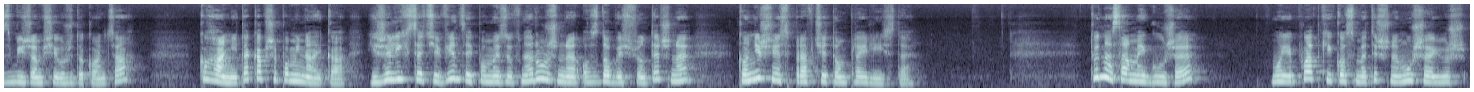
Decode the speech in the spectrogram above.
Zbliżam się już do końca. Kochani, taka przypominajka. Jeżeli chcecie więcej pomysłów na różne ozdoby świąteczne, koniecznie sprawdźcie tą playlistę. Tu na samej górze moje płatki kosmetyczne muszę już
